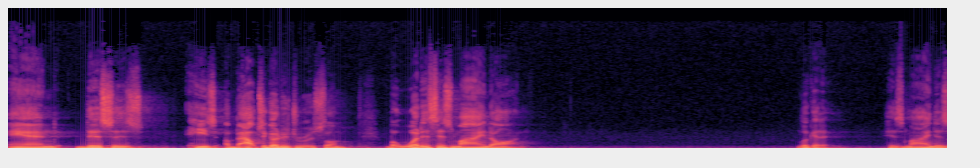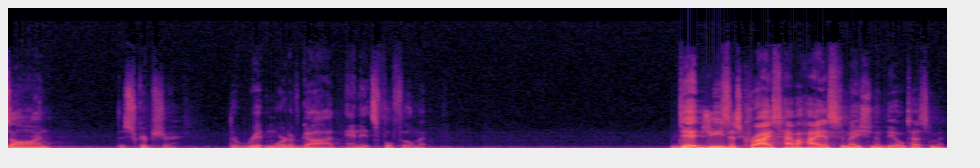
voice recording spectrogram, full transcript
And this is, he's about to go to Jerusalem, but what is his mind on? Look at it. His mind is on the scripture, the written word of God, and its fulfillment. Did Jesus Christ have a high estimation of the Old Testament?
